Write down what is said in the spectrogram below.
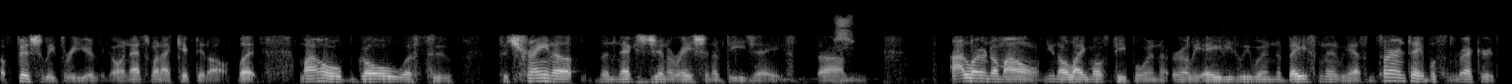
officially three years ago, and that's when I kicked it off. But my whole goal was to to train up the next generation of DJs. Um, I learned on my own, you know, like most people in the early '80s. We were in the basement. We had some turntables, some records.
